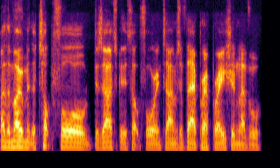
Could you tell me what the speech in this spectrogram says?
at the moment, the top four deserve to be the top four in terms of their preparation level.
